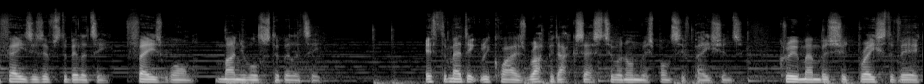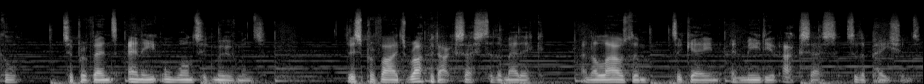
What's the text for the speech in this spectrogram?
phases of stability. Phase 1 Manual stability. If the medic requires rapid access to an unresponsive patient, crew members should brace the vehicle to prevent any unwanted movement. This provides rapid access to the medic and allows them to gain immediate access to the patient.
